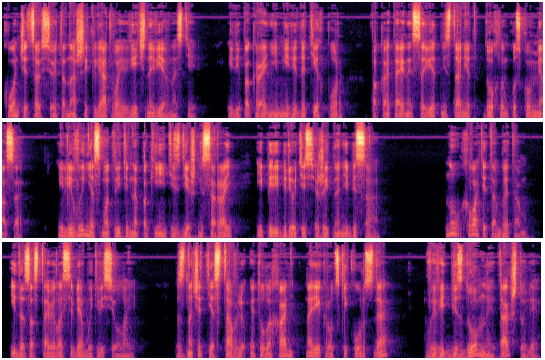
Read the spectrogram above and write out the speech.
Кончится все это нашей клятвой вечной верности. Или, по крайней мере, до тех пор, пока тайный совет не станет дохлым куском мяса. Или вы неосмотрительно покинете здешний сарай и переберетесь жить на небеса. Ну, хватит об этом. Ида заставила себя быть веселой. Значит, я ставлю эту лохань на рекрутский курс, да? Вы ведь бездомные, так что ли?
